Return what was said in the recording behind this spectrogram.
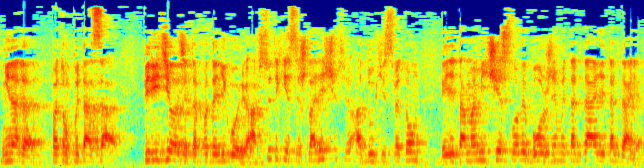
не надо потом пытаться переделать это под аллегорию. А все-таки, если шла речь о Духе Святом, или там о мече, Слове Божьем и так далее, и так далее.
